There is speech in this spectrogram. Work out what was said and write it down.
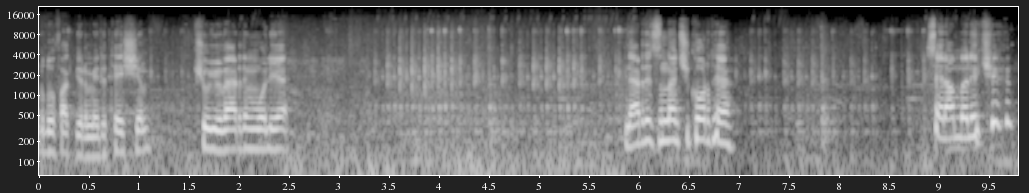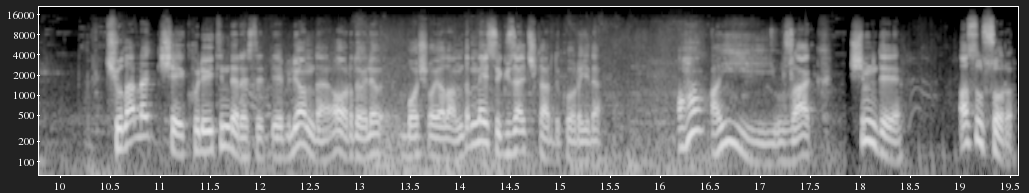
Burada ufak bir meditation. Q'yu verdim voleye. Neredesin lan çık ortaya. Selamünaleyküm. Q'larla şey kule itini de resetleyebiliyorsun da orada öyle boş oyalandım. Neyse güzel çıkardık orayı da. Aha ay uzak. Şimdi asıl soru.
